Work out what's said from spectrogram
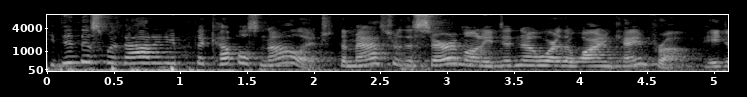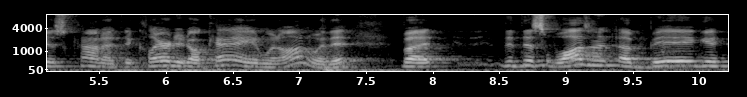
he did this without any of the couple's knowledge. The master of the ceremony didn't know where the wine came from. He just kind of declared it okay and went on with it. But th- this wasn't a big,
